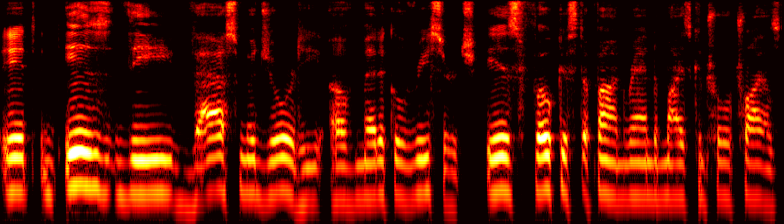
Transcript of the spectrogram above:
it is the vast majority of medical research is focused upon randomized controlled trials.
